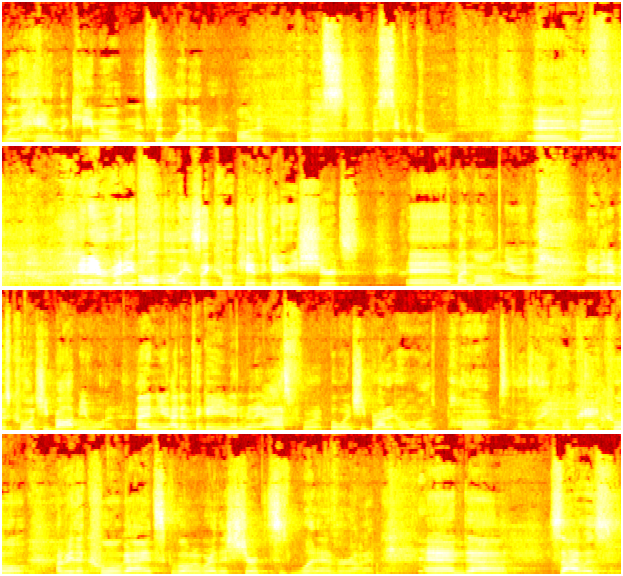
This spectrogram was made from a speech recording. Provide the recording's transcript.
with a hand that came out, and it said whatever on it. It was, it was super cool. And, uh, and everybody, all, all these like cool kids are getting these shirts, and my mom knew that knew that it was cool and she bought me one. I didn't I don't think I even really asked for it, but when she brought it home I was pumped. I was like, "Okay, cool. I'm to be the cool guy at school. I'm to wear this shirt. This is whatever on it." And uh, so I was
